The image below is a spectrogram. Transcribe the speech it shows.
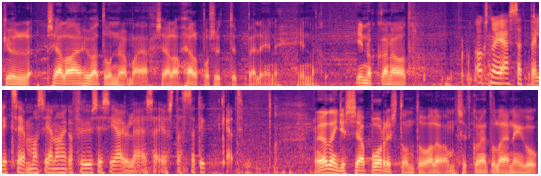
kyllä siellä on aina hyvä tunnelma ja siellä on helppo syttyä peliin, niin inno, innokkaana oota. Onko nuo jässät-pelit semmoisia, no aika fyysisiä yleensä, jos tässä tykkäät? No jotenkin siellä Poris tuntuu olevan, mutta sitten kun ne tulee niinku,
